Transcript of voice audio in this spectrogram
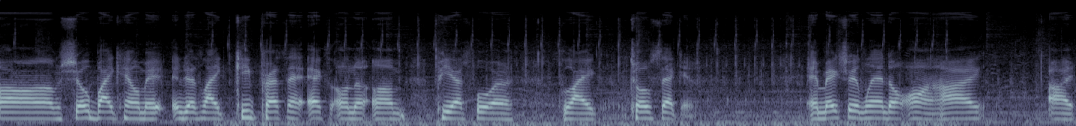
um, show bike helmet, and just, like, keep pressing X on the, um, PS4 for, like, 12 seconds. And make sure it land on alright? Alright,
